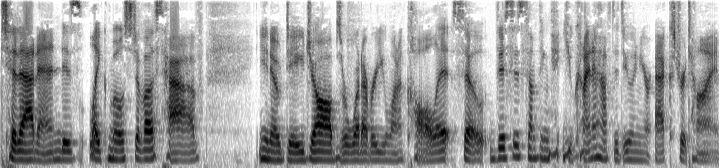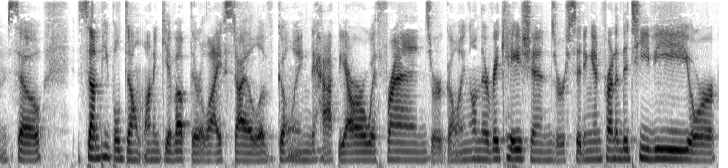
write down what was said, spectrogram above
to that end, is like most of us have you know, day jobs or whatever you want to call it. So this is something that you kind of have to do in your extra time. So some people don't want to give up their lifestyle of going to happy hour with friends or going on their vacations or sitting in front of the TV or,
